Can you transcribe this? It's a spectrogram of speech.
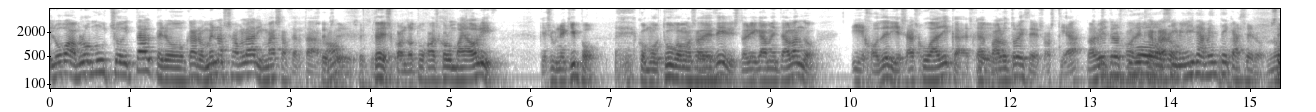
luego habló mucho y tal, pero claro, menos hablar y más acertar. Entonces, cuando tú juegas con un Valladolid, que es un equipo, eh, como tú, vamos a decir, históricamente hablando, y joder, y esas jugadicas, que Sí. para el otro dices, hostia. El árbitro estuvo civilinamente casero. No Sí,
